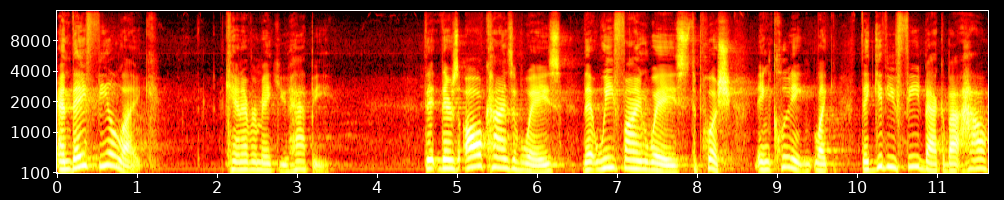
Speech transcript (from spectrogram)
and they feel like I can't ever make you happy. That there's all kinds of ways that we find ways to push, including like they give you feedback about how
